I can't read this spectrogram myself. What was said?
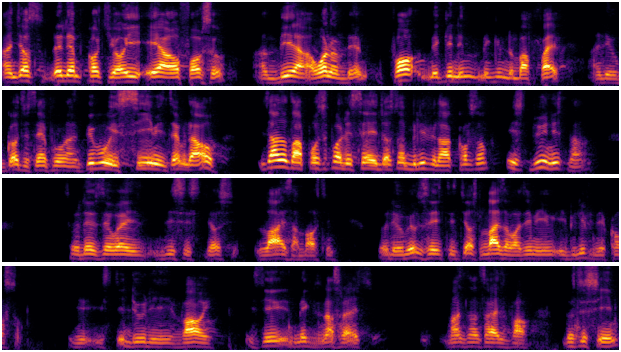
and just let them cut your ear off also and be uh, one of them, for making him, making him number five, and they will go to temple and people will see him in temple that, oh, is that not Apostle Paul? They say he does not believe in our custom. He's doing it now. So there's the way this is just lies about him. So they will be able to say it's just lies about him. He, he believes in the custom. He, he, still do the vowing. He still make the Nazarite, Nazarite vow. Don't you see him?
